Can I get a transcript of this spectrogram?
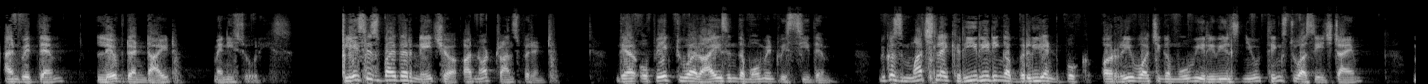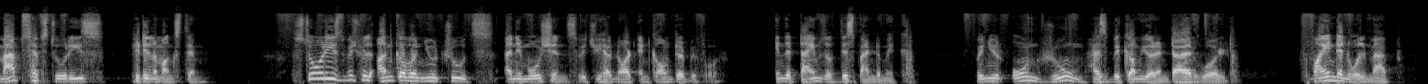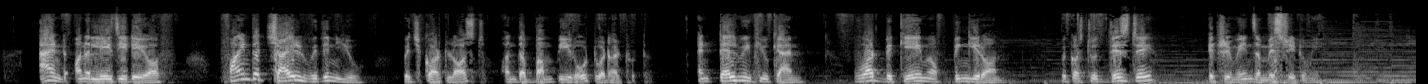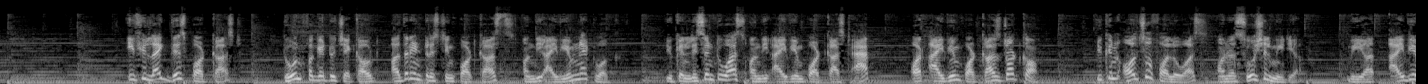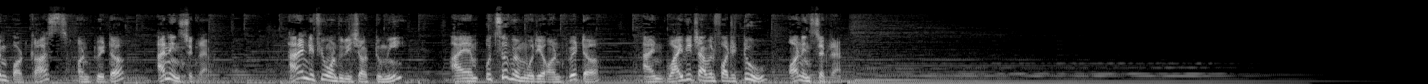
And with them lived and died many stories. Places by their nature are not transparent. They are opaque to our eyes in the moment we see them. Because much like rereading a brilliant book or rewatching a movie reveals new things to us each time, maps have stories hidden amongst them. Stories which will uncover new truths and emotions which we have not encountered before. In the times of this pandemic, when your own room has become your entire world, find an old map and on a lazy day off, find the child within you which got lost on the bumpy road to adulthood. And tell me if you can, what became of Pingiron? Because to this day, it remains a mystery to me. If you like this podcast, don't forget to check out other interesting podcasts on the IVM network. You can listen to us on the IVM Podcast app or ivmpodcast.com. You can also follow us on our social media. We are IVM Podcasts on Twitter and Instagram. And if you want to reach out to me, I am Utsav Memoria on Twitter and YV Travel 42 on Instagram.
